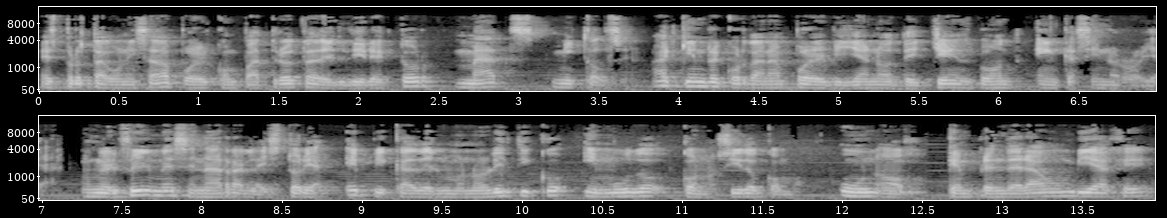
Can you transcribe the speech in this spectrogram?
Es protagonizada por el compatriota del director Mads Mikkelsen, a quien recordarán por el villano de James Bond en Casino Royale. En el filme se narra la historia épica del monolítico y mudo conocido como un ojo, que emprenderá un viaje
